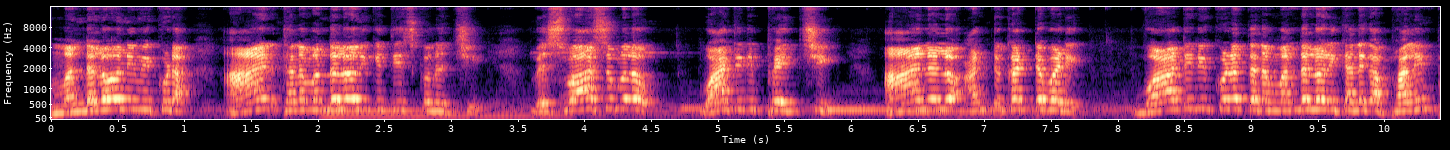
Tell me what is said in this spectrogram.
మందలోనివి కూడా ఆయన తన మందలోనికి తీసుకొని వచ్చి విశ్వాసములో వాటిని పెంచి ఆయనలో అంటుకట్టబడి వాటిని కూడా తన మందలోనికి అనగా ఫలింప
